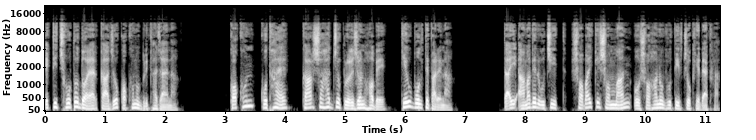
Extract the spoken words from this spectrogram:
একটি ছোট দয়ার কাজও কখনো বৃথা যায় না। কখন, কোথায়, কার সাহায্য প্রয়োজন হবে, কেউ বলতে পারে না। তাই আমাদের উচিত সবাইকে সম্মান ও সহানুভূতির চোখে দেখা।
